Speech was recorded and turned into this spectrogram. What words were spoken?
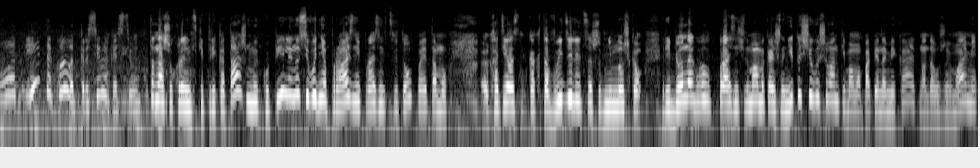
Вот, и такой вот красивый костюм. Это наш украинский трикотаж, мы купили. Ну, сегодня праздник, праздник цветов, поэтому э, хотелось как-то выделиться, чтобы немножко ребенок был праздничный. Мамы, конечно, нет еще вышиванки, мама папе намекает, надо уже и маме.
